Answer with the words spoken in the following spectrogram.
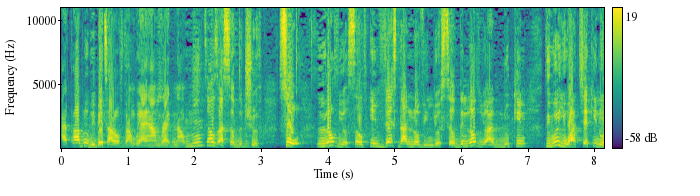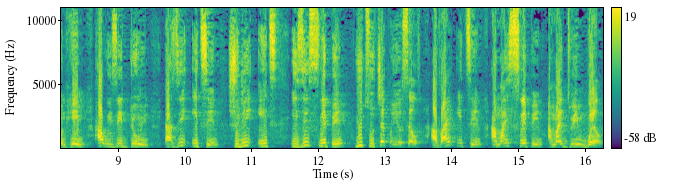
I probably will be better off than where I am right now. She mm-hmm. tells herself the truth. So love yourself. Invest that love in yourself. The love you are looking, the way you are checking on him. How is he doing? Has he eating? Should he eat? Is he sleeping? You too check on yourself. Have I eaten? Am I sleeping? Am I doing well?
